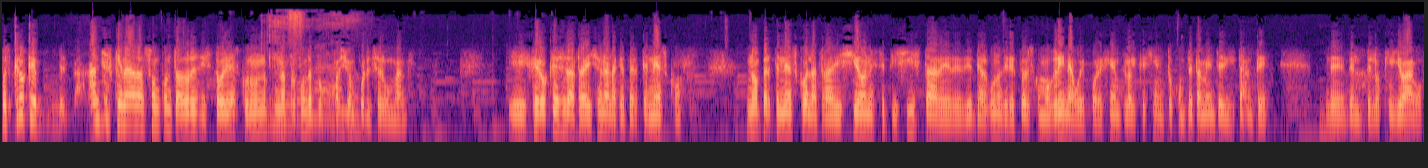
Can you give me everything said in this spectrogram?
Pues creo que antes que nada son contadores de historias con una, profunda preocupación por el ser humano. Y creo que esa es la tradición a la que pertenezco. No pertenezco a la tradición esteticista de, algunos directores como Greenaway, por ejemplo, el que siento completamente distante de, lo que yo hago.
